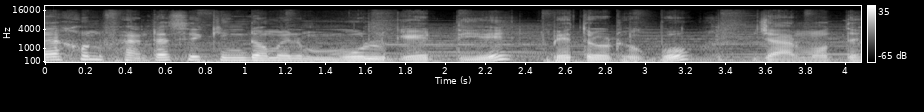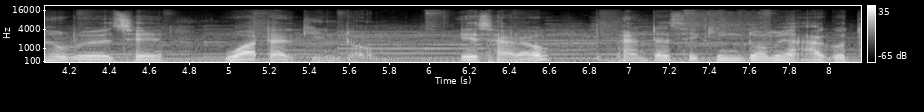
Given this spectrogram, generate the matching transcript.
আমরা এখন ফ্যান্টাসি কিংডমের মূল গেট দিয়ে ভেতরে ঢুকবো, যার মধ্যেও রয়েছে ওয়াটার কিংডম এছাড়াও ফ্যান্টাসি কিংডমে আগত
